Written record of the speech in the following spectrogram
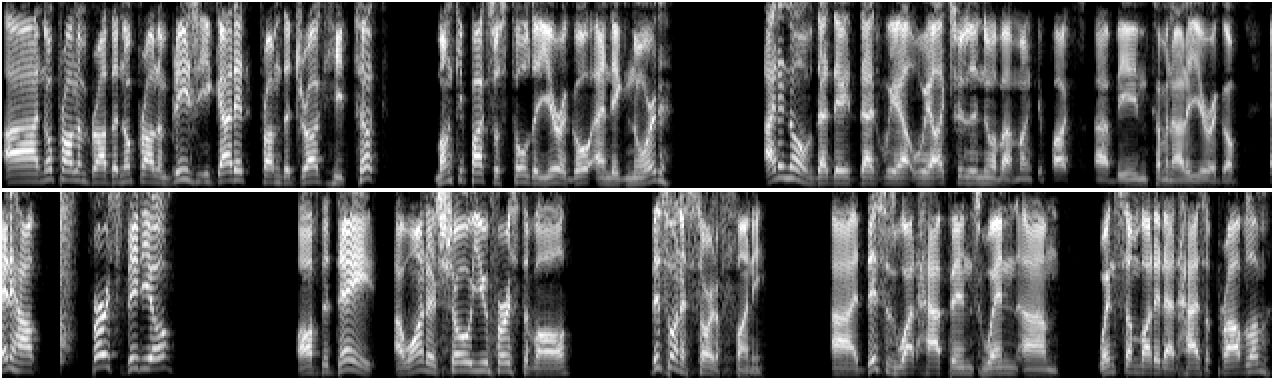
Uh, no problem, brother. No problem. Bridge, he got it from the drug he took. Monkeypox was told a year ago and ignored. I didn't know that they that we we actually knew about monkeypox uh, being coming out a year ago. Anyhow, first video of the day. I want to show you first of all this one is sort of funny. Uh, this is what happens when um, when somebody that has a problem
